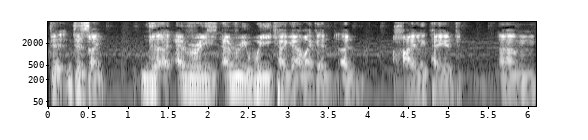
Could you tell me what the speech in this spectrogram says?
th- there's like the, every every week I get like a, a highly paid um,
